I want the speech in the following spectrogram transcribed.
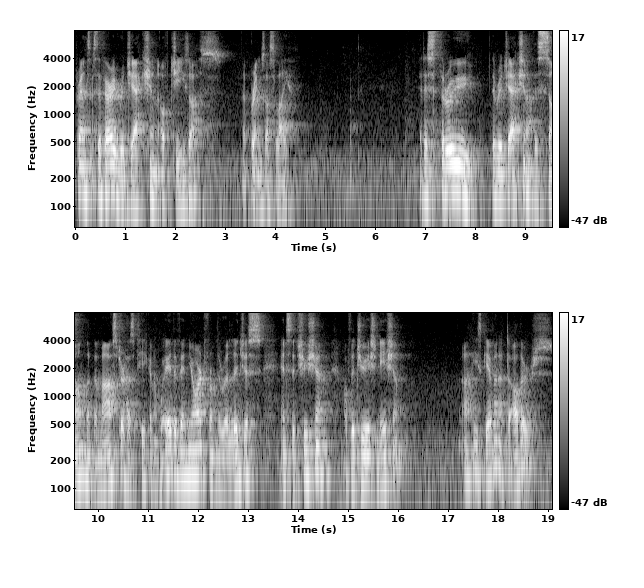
Friends, it's the very rejection of Jesus that brings us life. It is through the rejection of his son that the master has taken away the vineyard from the religious institution of the Jewish nation. And he's given it to others.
